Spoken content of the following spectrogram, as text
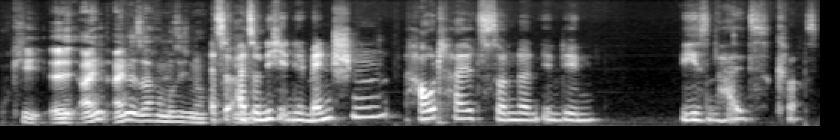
Okay, äh, ein, eine Sache muss ich noch. Also, also nicht in den Menschen Hauthals, sondern in den Wesenhals quasi.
